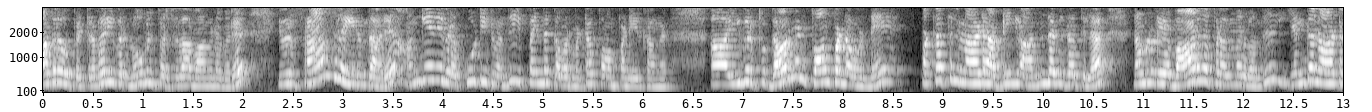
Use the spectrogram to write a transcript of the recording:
ஆதரவு பெற்றவர் இவர் நோபல் பரிசுலாம் வாங்கினவர். இவர் ஃப்ரான்ஸில் இருந்தார். அங்கேருந்து இவரை கூட்டிகிட்டு வந்து இப்போ இந்த கவர்மெண்ட்டை ஃபார்ம் பண்ணியிருக்காங்க. இவர் கவர்மெண்ட் ஃபார்ம் பண்ண உடனே பக்கத்து நாடு அப்படிங்கிற அந்த விதத்தில் நம்மளுடைய பாரத பிரதமர் வந்து எந்த நாடு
